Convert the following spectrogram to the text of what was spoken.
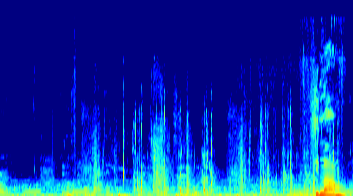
าวของคนไข้เธอน่าจะเป็นเบาหวานครับแต่ไม่เคยรู้สิ่งนี้ด้วย กินน้ำ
